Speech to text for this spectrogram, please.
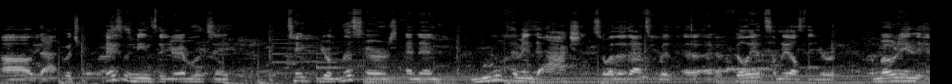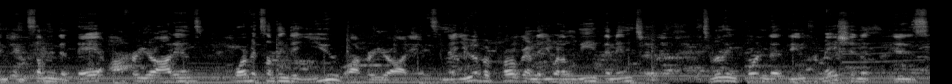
uh, that, which basically means that you're able to take your listeners and then move them into action. So whether that's with a, an affiliate, somebody else that you're promoting and, and something that they offer your audience, or if it's something that you offer your audience and that you have a program that you want to lead them into, it's really important that the information is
